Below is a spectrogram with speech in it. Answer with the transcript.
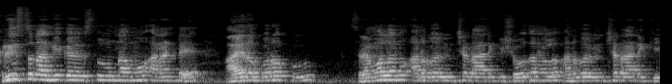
క్రీస్తును అంగీకరిస్తూ ఉన్నాము అని అంటే ఆయన కొరకు శ్రమలను అనుభవించడానికి శోధనలు అనుభవించడానికి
